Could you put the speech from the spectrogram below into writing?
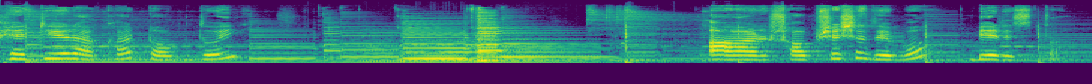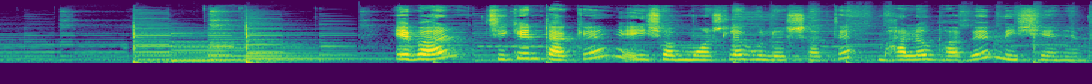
ফেটিয়ে রাখা টক দই। আর সবশেষে দেব বেরেস্তা। এবার চিকেনটাকে এই সব মশলাগুলোর সাথে ভালোভাবে মিশিয়ে নেব।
